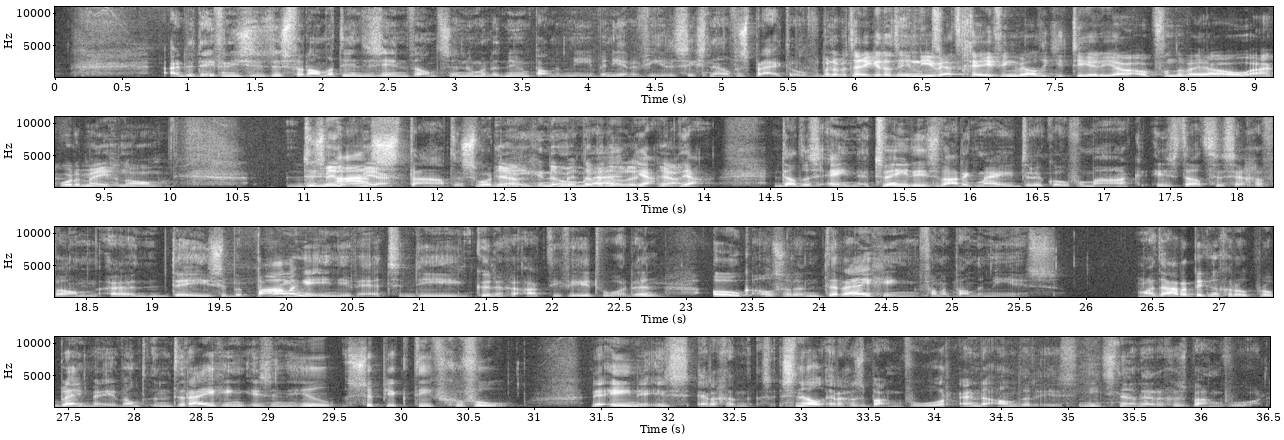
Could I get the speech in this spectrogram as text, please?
En de definitie is dus veranderd in de zin van, ze noemen het nu een pandemie, wanneer een virus zich snel verspreidt over de Maar dat betekent dat in die wetgeving wel die criteria ook van de WHO eigenlijk worden meegenomen. Dus. A-status wordt Ja, meegenomen. dat- ja. ja. Dat is één. Het tweede is waar ik mij druk over maak, is dat ze zeggen van eh, deze bepalingen in die wet, die kunnen geactiveerd worden, ook als er een dreiging van een pandemie is. Maar daar heb ik een groot probleem mee, want een dreiging is een heel subjectief gevoel. De ene is ergens, snel ergens bang voor en de andere is niet snel ergens bang voor.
